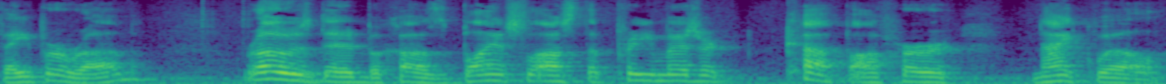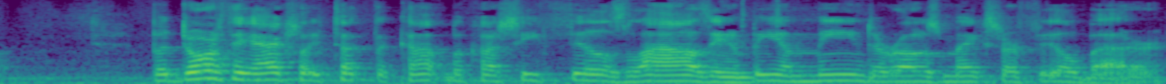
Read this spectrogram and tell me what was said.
VapoRub. Rose did because Blanche lost the pre measured cup off her NyQuil. But Dorothy actually took the cup because she feels lousy and being mean to Rose makes her feel better.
